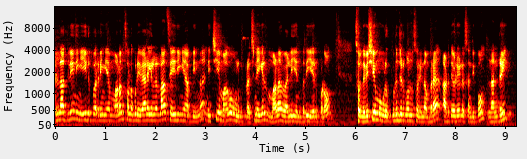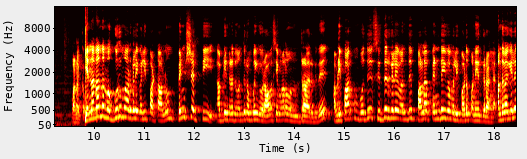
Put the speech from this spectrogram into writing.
எல்லாத்துலேயும் நீங்கள் ஈடுபடுறீங்க மனம் சொல்லக்கூடிய வேலைகள் எல்லாம் செய்கிறீங்க அப்படின்னா நிச்சயமாக உங்களுக்கு பிரச்சனைகள் மன வலி என்பது ஏற்படும். ஸோ இந்த விஷயம் உங்களுக்கு புரிஞ்சிருக்கும்னு சொல்லி நம்புறேன். அடுத்த வீடியோவில் சந்திப்போம். நன்றி. வணக்கம். என்னதான் நம்ம குருமார்களை வழிபாட்டாலும் பெண் சக்தி அப்படின்றது வந்து ரொம்ப இங்க ஒரு அவசியமான ஒன்றா இருக்குது. அப்படி பார்க்கும்போது சித்தர்களே வந்து பல பெண் தெய்வ வழிபாடு பண்ணியிருக்கிறாங்க. அந்த வகையில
